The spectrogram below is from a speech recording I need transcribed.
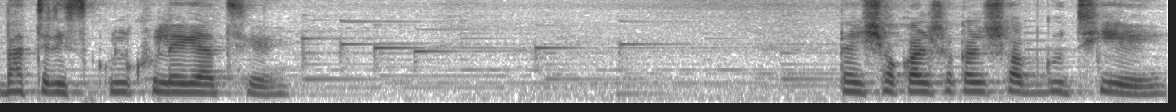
বাচ্চার স্কুল খুলে গেছে। তাই সকাল সকাল সব গুছিয়ে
